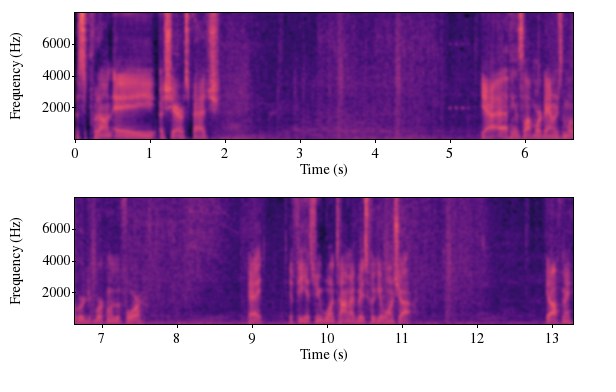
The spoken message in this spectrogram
Let's put on a, a sheriff's badge. Yeah, I think it's a lot more damage than what we're working with before. Okay, if he hits me one time, I basically get one shot. Get off me.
